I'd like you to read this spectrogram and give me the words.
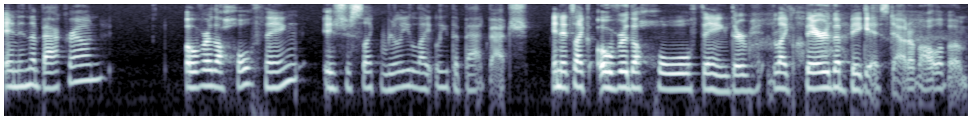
And in the background over the whole thing is just like really lightly the Bad Batch. And it's like over the whole thing. They're oh like they're the biggest out of all of them.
